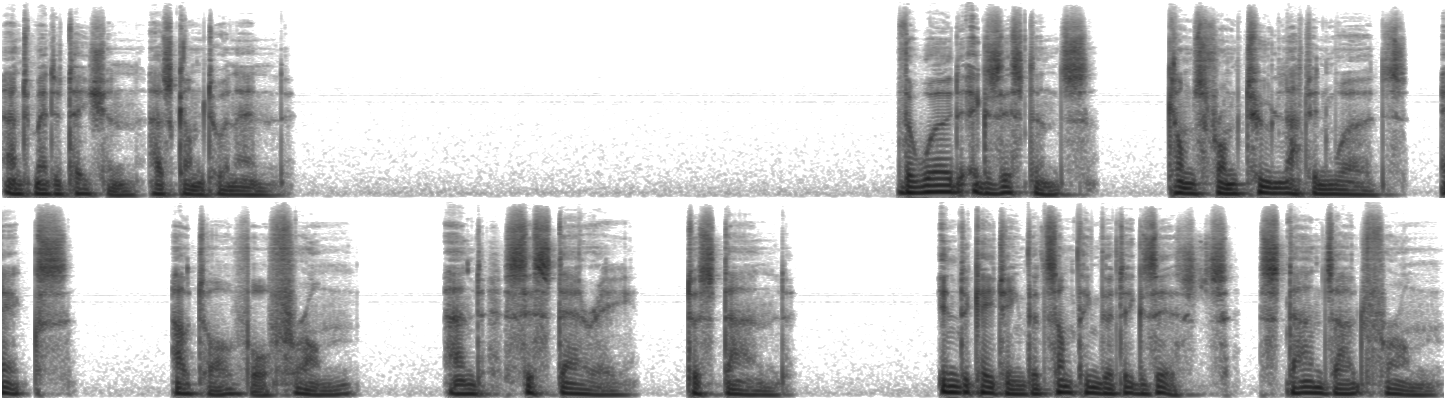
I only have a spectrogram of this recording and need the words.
and meditation has come to an end. The word existence comes from two Latin words, ex, out of or from, and sistere, to stand indicating that something that exists stands out from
